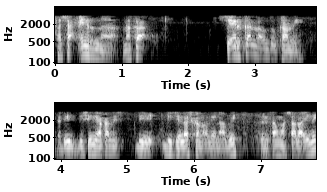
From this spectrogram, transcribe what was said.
Fasa'irna. Maka syairkanlah untuk kami. Jadi di sini akan di, di, dijelaskan oleh Nabi tentang masalah ini.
